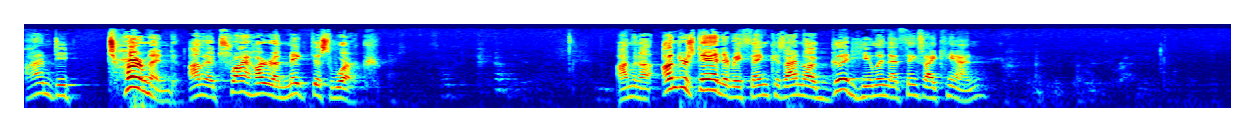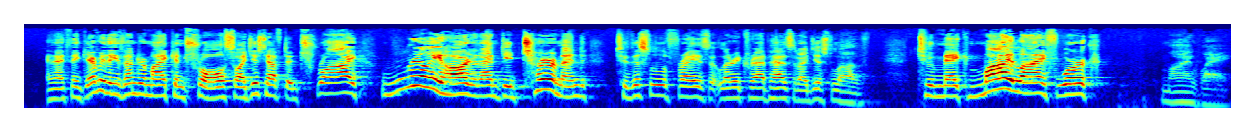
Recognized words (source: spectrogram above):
I'm determined. I'm going to try harder to make this work. I'm going to understand everything because I'm a good human that thinks I can and I think everything's under my control, so I just have to try really hard, and I'm determined to this little phrase that Larry Crabb has that I just love to make my life work my way.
